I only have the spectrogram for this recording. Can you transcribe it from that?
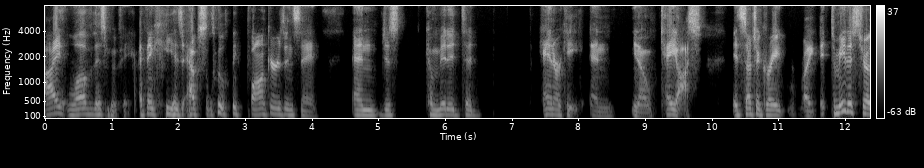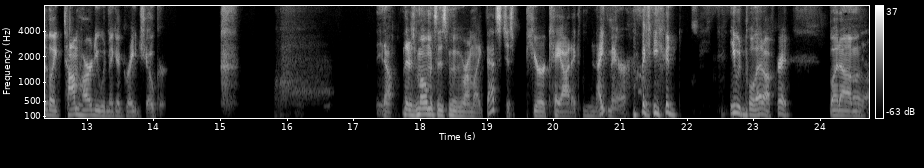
I love this movie. I think he is absolutely bonkers insane and just committed to anarchy and you know chaos. It's such a great like it, to me. This showed like Tom Hardy would make a great Joker. you know, there's moments in this movie where I'm like, that's just pure chaotic nightmare. like he could, he would pull that off great. But um, oh, yeah.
